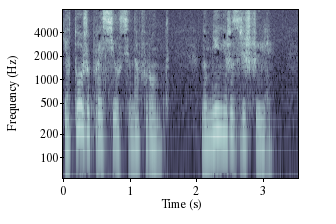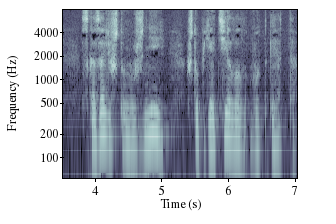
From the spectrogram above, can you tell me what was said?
«Я тоже просился на фронт, но мне не разрешили». Сказали, что нужней, чтобы я делал вот это.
